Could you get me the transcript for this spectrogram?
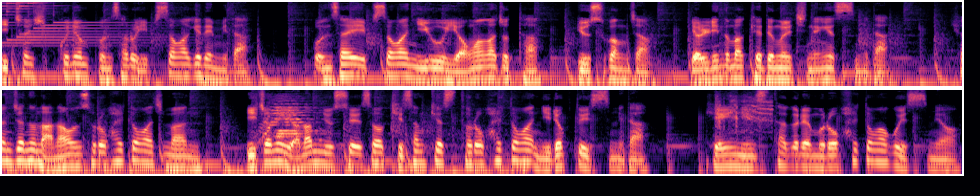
2019년 본사로 입성하게 됩니다. 본사에 입성한 이후 영화가 좋다, 뉴스광장, 열린음악회 등을 진행했습니다. 현재는 아나운서로 활동하지만 이전에 연합뉴스에서 기상캐스터로 활동한 이력도 있습니다. 개인 인스타그램으로 활동하고 있으며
